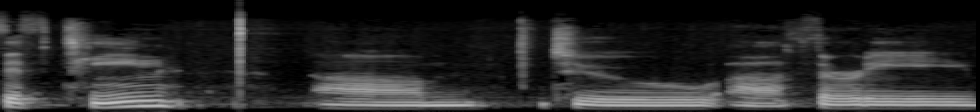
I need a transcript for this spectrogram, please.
15 um, to uh, 30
